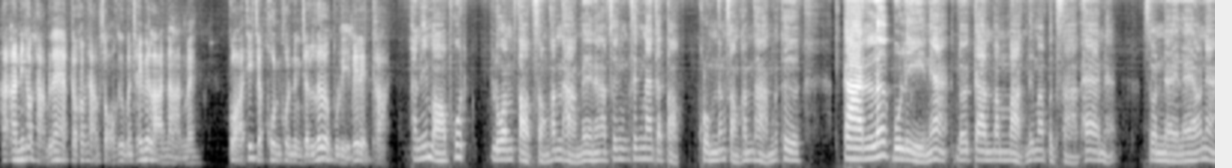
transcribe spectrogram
อะอันนี้คำถามแรกกับคำถามสองคือมันใช้เวลานานไหมกว่าที่จะคนคนหนึ่งจะเลิกบุหรี่ได้เด็ดขาดอันนี้หมอพูดรวมตอบสองคำถามไปเลยนะครับ ซึ่งซึ่งน่าจะตอบคลุมทั้งสองคำถามก็คือ การเลิกบุหรี่เนี่ย โดยการบำบัดหรือมาปรึกษาแพทย์เนี่ย ส่วนใหญ่แล้วเนี่ย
